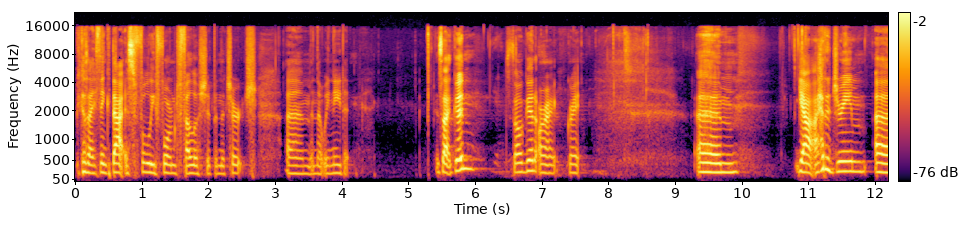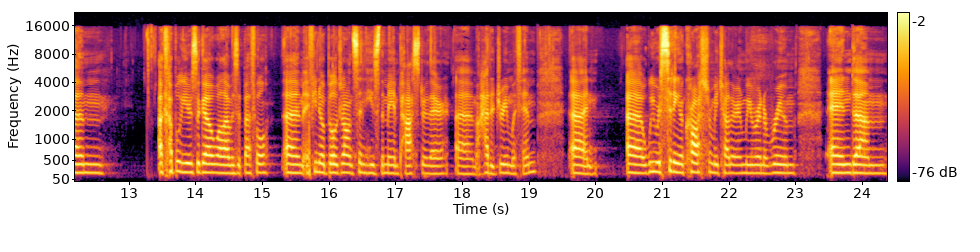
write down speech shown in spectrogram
because I think that is fully formed fellowship in the church. um, and that we need it. Is that good? Yes. It's all good? All right, great. Um, yeah, I had a dream um, a couple years ago while I was at Bethel. Um, if you know Bill Johnson, he's the main pastor there. Um, I had a dream with him, and uh, we were sitting across from each other, and we were in a room, and um,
